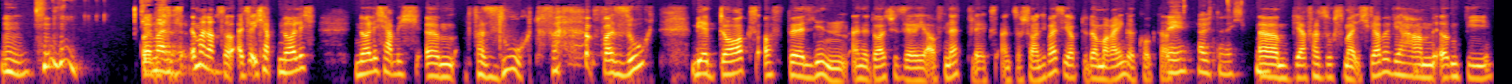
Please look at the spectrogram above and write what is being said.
Man das ist immer noch so. Also ich habe neulich, neulich habe ich ähm, versucht, versucht, mir Dogs of Berlin, eine deutsche Serie auf Netflix anzuschauen. Ich weiß nicht, ob du da mal reingeguckt hast. Nee, habe ich noch nicht. Hm. Ähm, ja, versuch's mal. Ich glaube, wir haben irgendwie,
